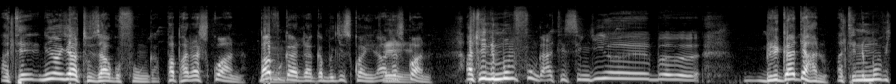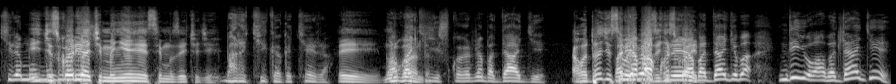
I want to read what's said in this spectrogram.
ati niyongera tuzagufunga. Papa arashwana. Bavuganaga mu giswahili. Eh. arashwana. Ati nimumufunga ati singiye b- brigade hano. Ati nimubikiremo muri- igiswahili yakimenye hese muze icyo gihe? Barakigaga kera. Eh, mu rwanda. Bakigishwaga n'abadage. Abadage se bari bazi igiswahili abadage ba- ndiyo abadage.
